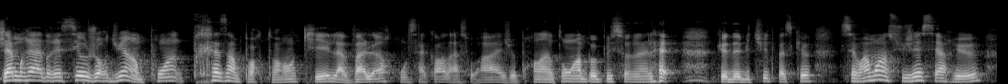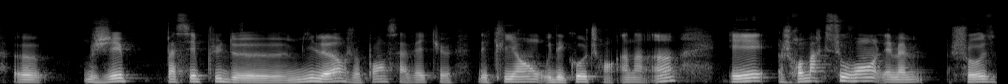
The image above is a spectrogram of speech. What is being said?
J'aimerais adresser aujourd'hui un point très important qui est la valeur qu'on s'accorde à soi. Et je prends un ton un peu plus solennel que d'habitude parce que c'est vraiment un sujet sérieux. Euh, j'ai passé plus de 1000 heures, je pense, avec euh, des clients ou des coachs en un à un et je remarque souvent les mêmes choses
